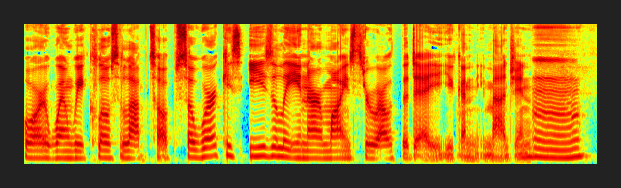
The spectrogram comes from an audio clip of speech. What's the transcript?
or when we close a laptop. So, work is easily in our minds throughout the day, you can imagine. Mm.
